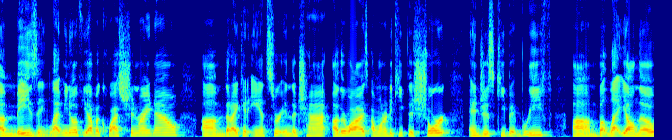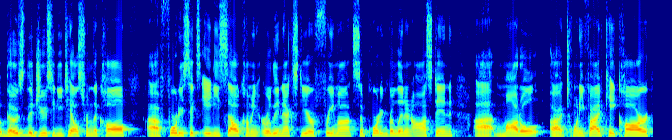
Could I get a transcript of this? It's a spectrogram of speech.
amazing. Let me know if you have a question right now um, that I could answer in the chat. Otherwise, I wanted to keep this short and just keep it brief. Um, but let y'all know those are the juicy details from the call. Uh, 4680 cell coming early next year. Fremont supporting Berlin and Austin. Uh, model uh, 25K car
